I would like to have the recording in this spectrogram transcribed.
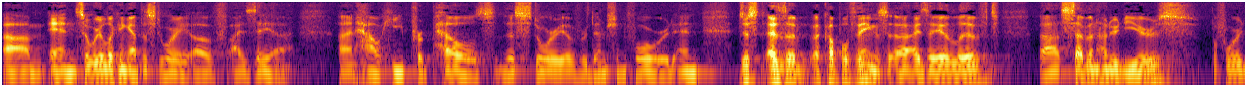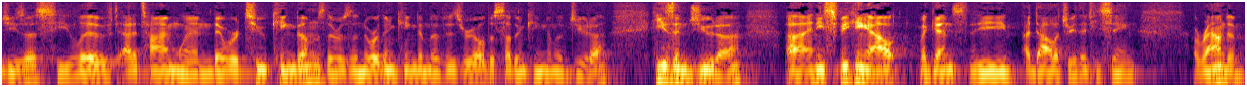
Um, and so we're looking at the story of Isaiah and how he propels this story of redemption forward. And just as a, a couple things, uh, Isaiah lived uh, 700 years before Jesus. He lived at a time when there were two kingdoms there was the northern kingdom of Israel, the southern kingdom of Judah. He's in Judah, uh, and he's speaking out against the idolatry that he's seeing around him.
